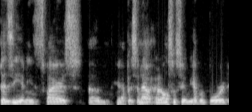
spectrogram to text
busy and he inspires um, Hampus. And I would also say we have a board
